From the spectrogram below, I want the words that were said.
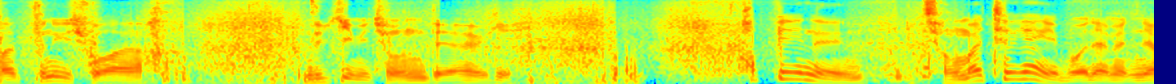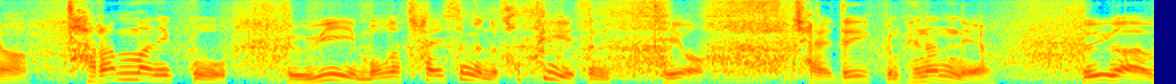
아, 분위기 좋아요. 느낌이 좋은데요 여기. 커피는 정말 특이한 게 뭐냐면요. 사람만 있고 그 위에 뭐가 차 있으면 커피가 있으면 돼요. 잘 되게끔 해놨네요. 여기가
